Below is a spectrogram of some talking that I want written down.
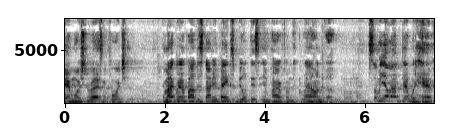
Hair moisturizing fortune. And my grandfather, Stommy Banks, built this empire from the ground up. Some of y'all out there would have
